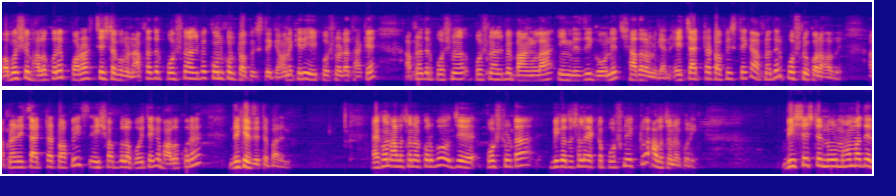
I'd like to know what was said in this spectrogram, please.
অবশ্যই ভালো করে পড়ার চেষ্টা করবেন। আপনাদের প্রশ্ন আসবে কোন কোন টপিকস থেকে? অনেকেরই এই প্রশ্নটা থাকে। আপনাদের প্রশ্ন প্রশ্ন আসবে বাংলা, ইংরেজি, গণিত, সাধারণ জ্ঞান। এই চারটা টপিকস থেকে আপনাদের প্রশ্ন করা হবে। আপনার এই চারটা টপিকস এই সবগুলো বই থেকে ভালো করে দেখে যেতে পারেন। এখন আলোচনা করব যে প্রশ্নটা, বিগত সালের একটা প্রশ্ন একটু আলোচনা করি। বিশিষ্ট নূর মোহাম্মদের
